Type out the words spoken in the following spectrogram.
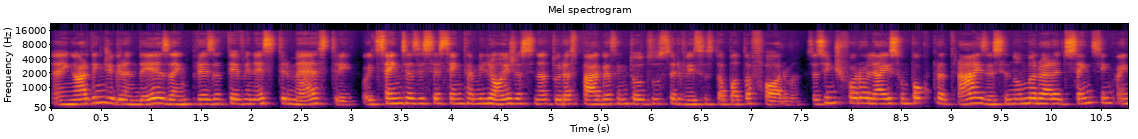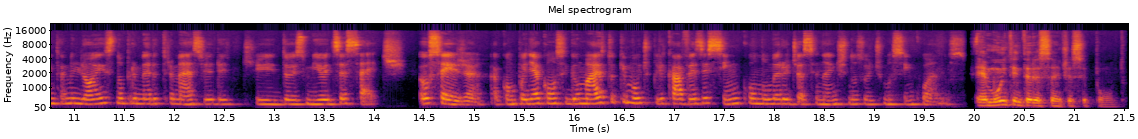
É, em ordem de grandeza, a empresa teve nesse trimestre 860 milhões de assinaturas pagas em todos os serviços da plataforma. Se a gente for olhar isso um pouco para trás, esse número era de 150 milhões no primeiro trimestre de 2017. Ou seja, a companhia conseguiu mais do que multiplicar vezes 5 o número de assinantes nos últimos cinco anos. É muito interessante esse ponto.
